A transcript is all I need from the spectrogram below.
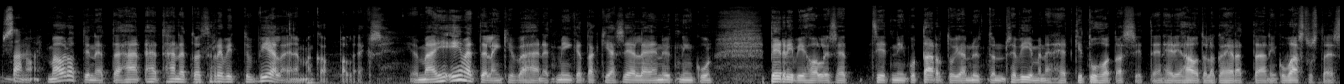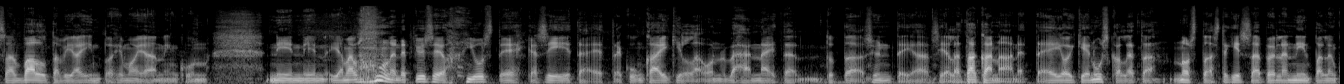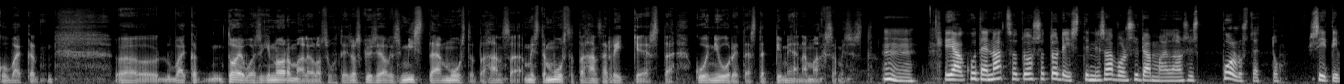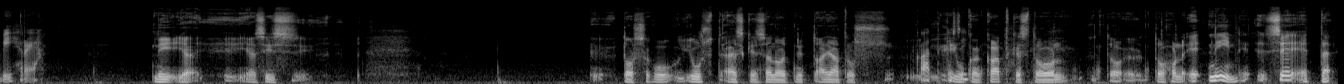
sanoi. Mä odotin, että hän, hänet olisi revitty vielä enemmän kappaleeksi. Ja mä ihmettelenkin vähän, että minkä takia siellä ei nyt niin kuin periviholliset siitä niin kuin tartu ja nyt on se viimeinen hetki tuhota sitten Heidi Hautala, joka herättää niin kuin vastustaessaan valtavia intohimoja. Niin kuin, niin, niin, ja mä luulen, että kyse on just ehkä siitä, että kun kaikilla on vähän näitä tota, syntejä siellä takanaan, että ei oikein uskalleta nostaa sitä kissaa pöydälle niin paljon kuin vaikka vaikka toivoisikin normaaliolosuhteissa, jos kyse olisi mistään muusta tahansa, mistä muusta tahansa rikkeestä kuin juuri tästä pimeänä maksamisesta. Mm. Ja kuten Natso tuossa todisti, niin Savon sydänmailla on siis puolustettu sitivihreä. Niin, ja, ja siis tuossa kun just äsken sanoit, nyt ajatus Katkesi. hiukan katkesi tuohon, tuohon, e, niin se, että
